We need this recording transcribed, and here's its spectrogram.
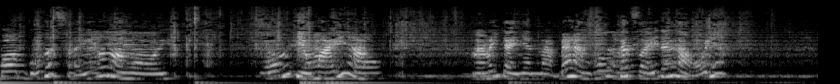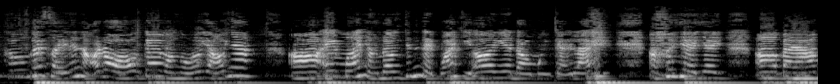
Bơm của khách sĩ đó mọi người. 4 triệu mấy nè mà mấy chị nhìn mặt bé hàng thương khách sĩ đến nổi á. Thương khách sĩ đến nổi rồi ok mọi người ơi giỏi nha. À, em mới nhận đơn chính đẹp quá chị ơi nghe đầu mình chạy lại. À, về gì à, bà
